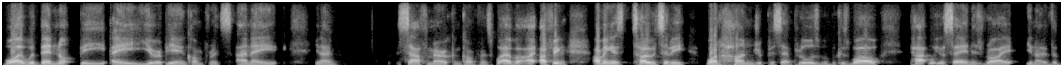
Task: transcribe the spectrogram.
Why would there not be a European conference and a, you know, South American conference, whatever? I, I think I think it's totally 100% plausible because while Pat, what you're saying is right. You know, the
